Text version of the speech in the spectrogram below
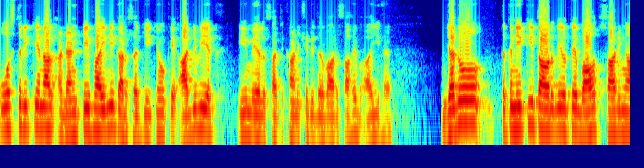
ਉਸ ਤਰੀਕੇ ਨਾਲ ਆਇਡੈਂਟੀਫਾਈ ਨਹੀਂ ਕਰ ਸਕੀ ਕਿਉਂਕਿ ਅੱਜ ਵੀ ਇੱਕ ਈਮੇਲ ਸੱਚਖੰਡ ਸ੍ਰੀ ਦਰਬਾਰ ਸਾਹਿਬ ਆਈ ਹੈ। ਜਦੋਂ ਤਕਨੀਕੀ ਤੌਰ ਦੇ ਉੱਤੇ ਬਹੁਤ ਸਾਰੀਆਂ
